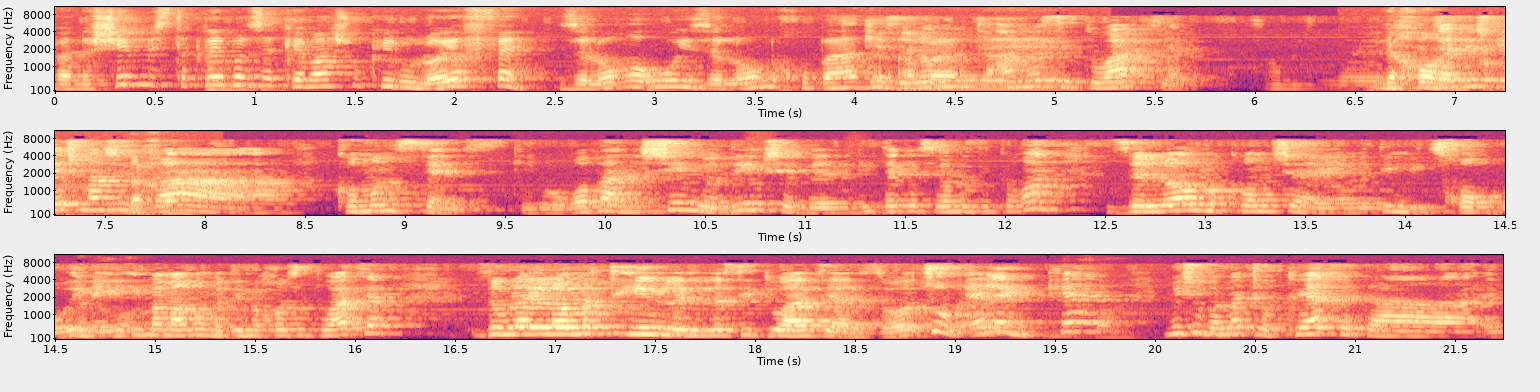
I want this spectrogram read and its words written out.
ואנשים מסתכלים על זה כמשהו כאילו לא יפה, זה לא ראוי, זה לא מכובד, כי זה לא אבל, מותאם אה, לסיטואציה. נכון. יש, מה נכון. שנקרא common sense, כאילו רוב האנשים יודעים שבנגיד טקס יום הזיכרון זה לא מקום שמתאים לצחוק בו, הנה נכון. אם אמרנו מתאים לכל סיטואציה, זה אולי לא מתאים לסיטואציה הזאת, שוב, אלא אם כן נכון. מישהו באמת לוקח את, ה, את,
